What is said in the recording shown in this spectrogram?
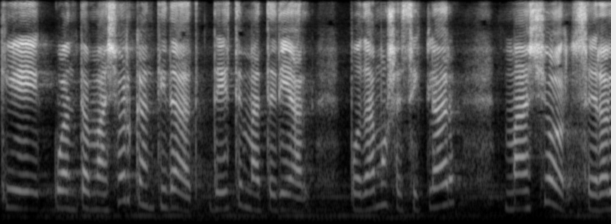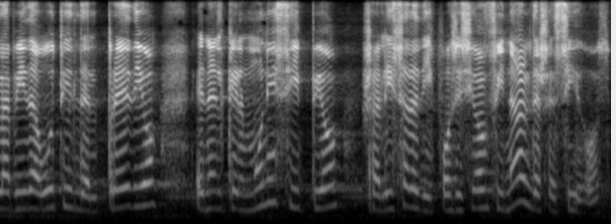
que cuanta mayor cantidad de este material podamos reciclar, mayor será la vida útil del predio en el que el municipio realiza la disposición final de residuos,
